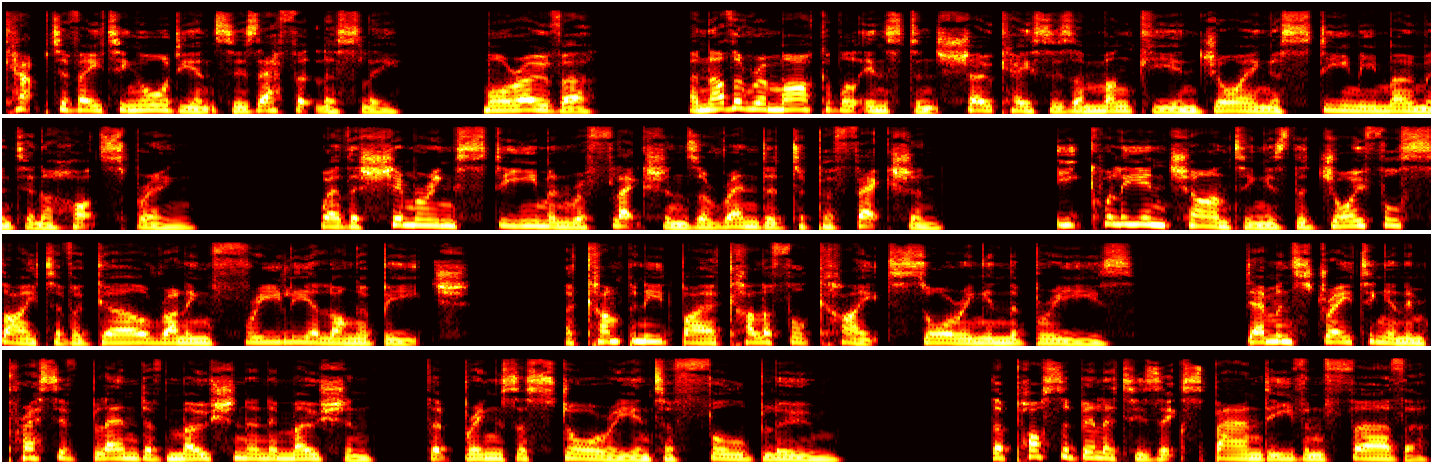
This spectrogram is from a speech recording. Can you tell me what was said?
captivating audiences effortlessly. Moreover, another remarkable instance showcases a monkey enjoying a steamy moment in a hot spring, where the shimmering steam and reflections are rendered to perfection. Equally enchanting is the joyful sight of a girl running freely along a beach, accompanied by a colourful kite soaring in the breeze, demonstrating an impressive blend of motion and emotion that brings a story into full bloom. The possibilities expand even further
